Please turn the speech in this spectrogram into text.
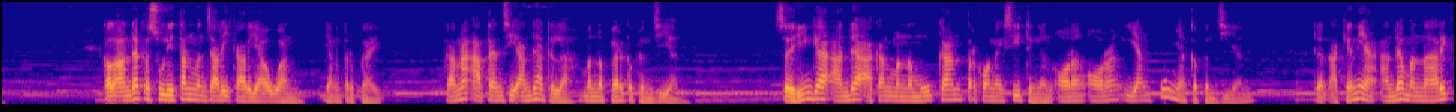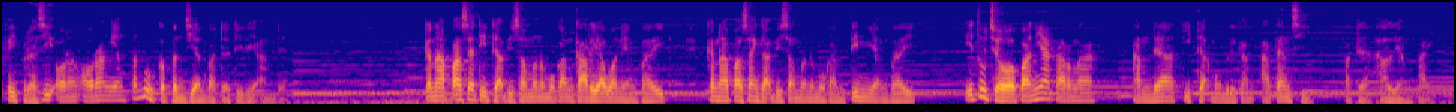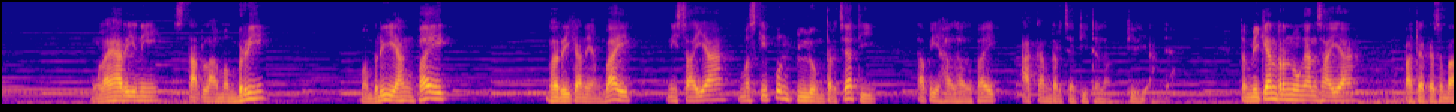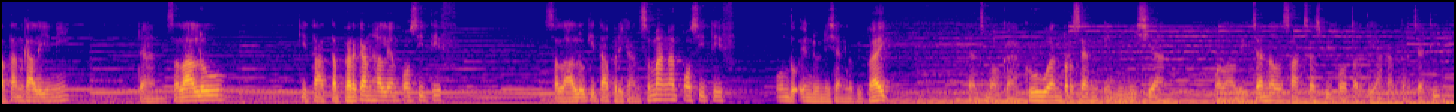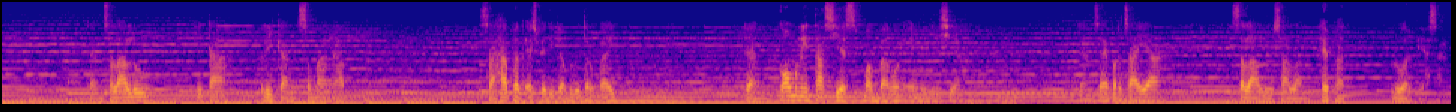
Kalau Anda kesulitan mencari karyawan yang terbaik, karena atensi Anda adalah menebar kebencian, sehingga Anda akan menemukan terkoneksi dengan orang-orang yang punya kebencian, dan akhirnya Anda menarik vibrasi orang-orang yang penuh kebencian pada diri Anda. Kenapa saya tidak bisa menemukan karyawan yang baik? Kenapa saya nggak bisa menemukan tim yang baik? Itu jawabannya karena Anda tidak memberikan atensi pada hal yang baik. Mulai hari ini, startlah memberi, memberi yang baik, berikan yang baik. Niscaya meskipun belum terjadi, tapi hal-hal baik akan terjadi dalam diri Anda. Demikian renungan saya pada kesempatan kali ini, dan selalu kita tebarkan hal yang positif, selalu kita berikan semangat positif untuk Indonesia yang lebih baik, dan semoga Go 1% Indonesia melalui channel Success Before 30 akan terjadi, dan selalu kita berikan semangat sahabat SP30 terbaik dan komunitas Yes membangun Indonesia. Dan saya percaya selalu salam hebat luar biasa.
